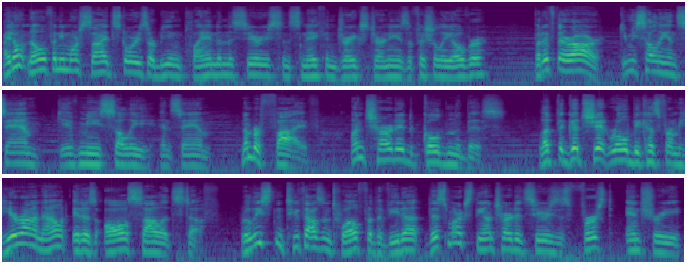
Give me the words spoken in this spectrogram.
I don't know if any more side stories are being planned in the series since Nathan Drake's journey is officially over, but if there are, give me Sully and Sam. Give me Sully and Sam. Number 5. Uncharted Golden Abyss. Let the good shit roll because from here on out, it is all solid stuff. Released in 2012 for the Vita, this marks the Uncharted series' first entry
